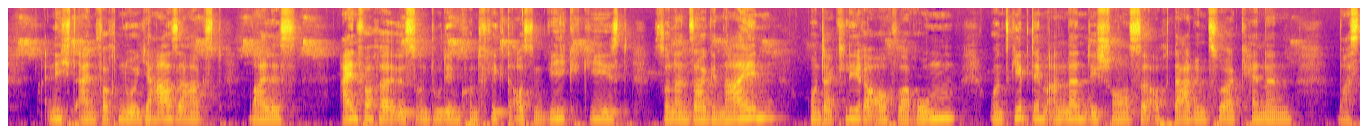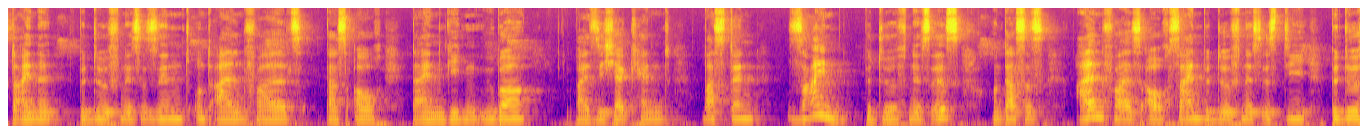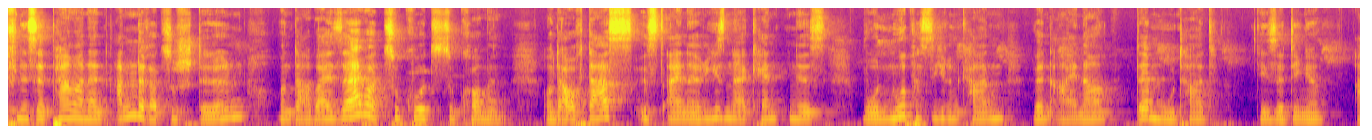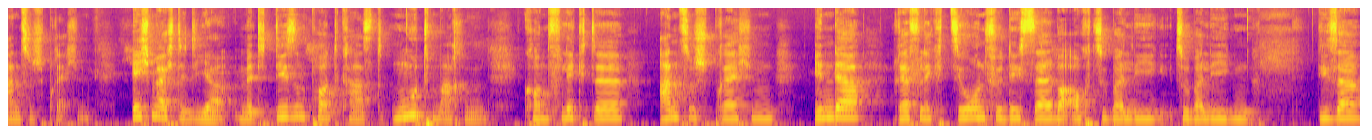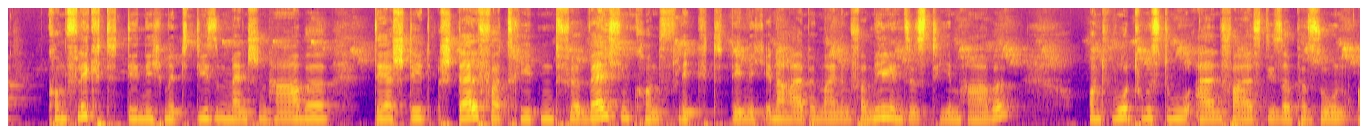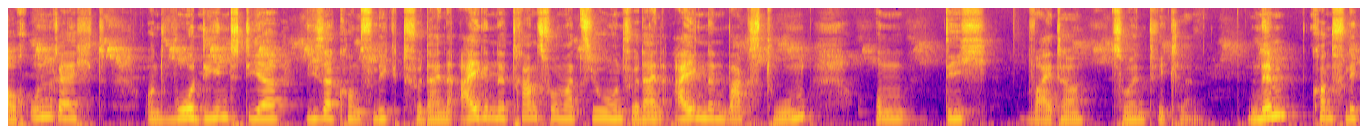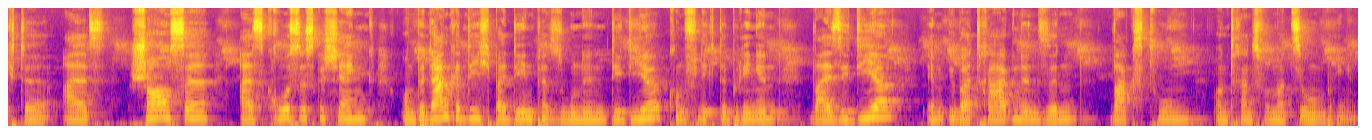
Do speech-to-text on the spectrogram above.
nicht einfach nur Ja sagst, weil es einfacher ist und du dem Konflikt aus dem Weg gehst, sondern sage Nein und erkläre auch warum und gib dem anderen die Chance, auch darin zu erkennen, was deine Bedürfnisse sind und allenfalls, dass auch dein Gegenüber bei sich erkennt, was denn sein Bedürfnis ist und dass es allenfalls auch sein Bedürfnis ist, die Bedürfnisse permanent anderer zu stillen und dabei selber zu kurz zu kommen. Und auch das ist eine Riesenerkenntnis, wo nur passieren kann, wenn einer der Mut hat, diese Dinge anzusprechen. Ich möchte dir mit diesem Podcast Mut machen, Konflikte anzusprechen, in der Reflexion für dich selber auch zu, überlie zu überlegen. Dieser Konflikt, den ich mit diesem Menschen habe, der steht stellvertretend für welchen Konflikt, den ich innerhalb in meinem Familiensystem habe und wo tust du allenfalls dieser Person auch Unrecht und wo dient dir dieser Konflikt für deine eigene Transformation, für deinen eigenen Wachstum, um dich weiter zu entwickeln. Nimm Konflikte als Chance, als großes Geschenk und bedanke dich bei den Personen, die dir Konflikte bringen, weil sie dir im übertragenen Sinn Wachstum und Transformation bringen.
